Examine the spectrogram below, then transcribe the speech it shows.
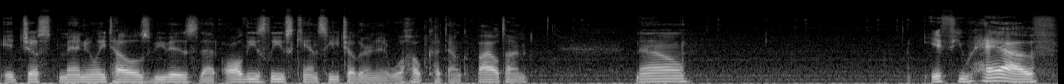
It just manually tells VVIS that all these leaves can see each other and it will help cut down compile time. Now, if you have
